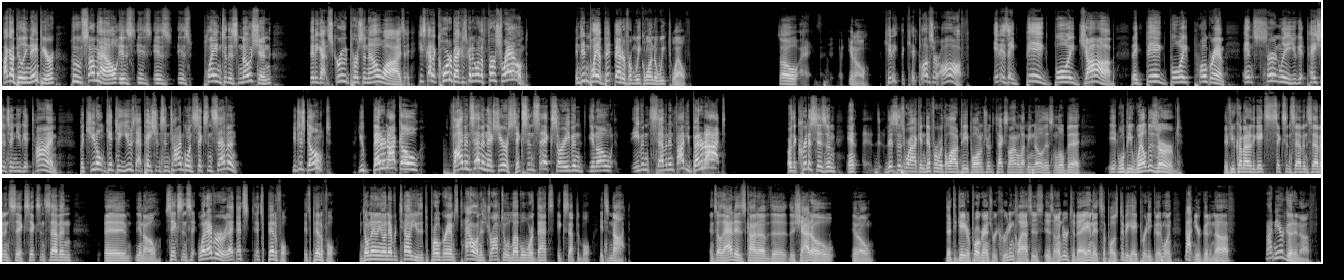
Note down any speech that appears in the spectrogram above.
I got Billy Napier, who somehow is is is is playing to this notion that he got screwed personnel wise. He's got a quarterback who's going to go in the first round and didn't play a bit better from week one to week 12. So, you know, kid, the kid gloves are off. It is a big boy job, a big boy program. And certainly you get patience and you get time, but you don't get to use that patience and time going six and seven. You just don't. You better not go five and seven next year, or six and six, or even, you know, even seven and five. You better not. Or the criticism, and this is where I can differ with a lot of people, and I'm sure the text line will let me know this in a little bit it will be well deserved if you come out of the gate six and seven, seven and six, six and seven, uh, you know, six and six, whatever. That that's it's pitiful. It's pitiful. And don't anyone ever tell you that the program's talent has dropped to a level where that's acceptable. It's not. And so that is kind of the the shadow, you know, that the Gator program's recruiting class is is under today, and it's supposed to be a pretty good one. Not near good enough. Not near good enough.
